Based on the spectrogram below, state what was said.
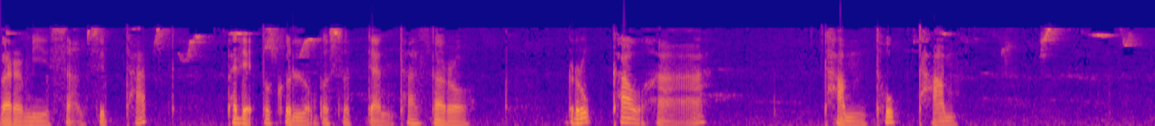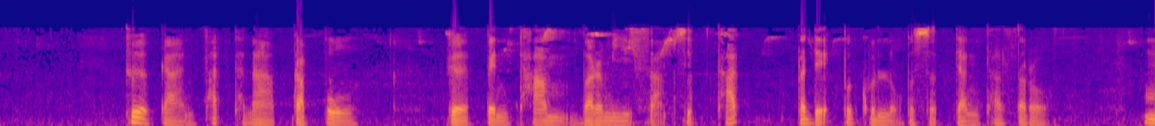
บารมีสามสิบทัศพระเดชพระคุณหลวงพ่อสดจันทัสโร รุกเข้าหา ทำทุกธรรม เพื่อการพัฒนาปรับปรุง เกิดเป็นธรรมบารมีสามสิบทัศประเดชพระคุณหลวงประสดจันทัสโร ใ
